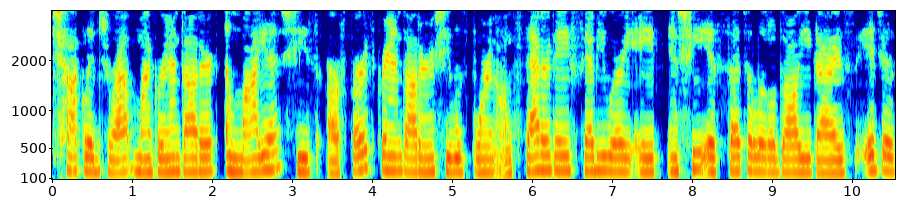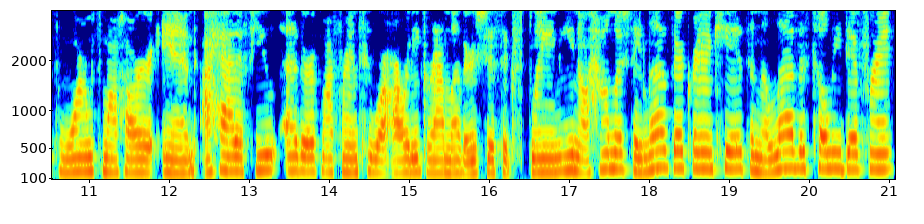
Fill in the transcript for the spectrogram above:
chocolate drop, my granddaughter, Amaya, she's our first granddaughter and she was born on Saturday, February 8th. And she is such a little doll, you guys. It just warms my heart. And I had a few other of my friends who are already grandmothers just explain, you know, how much they love their grandkids and the love is totally different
